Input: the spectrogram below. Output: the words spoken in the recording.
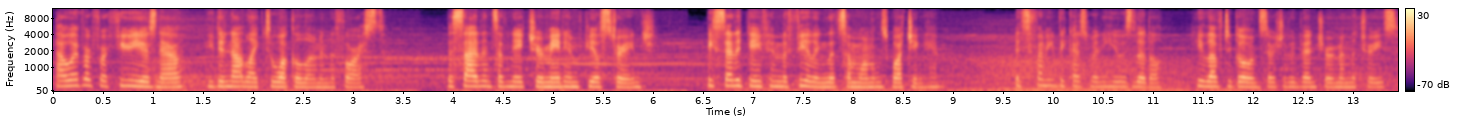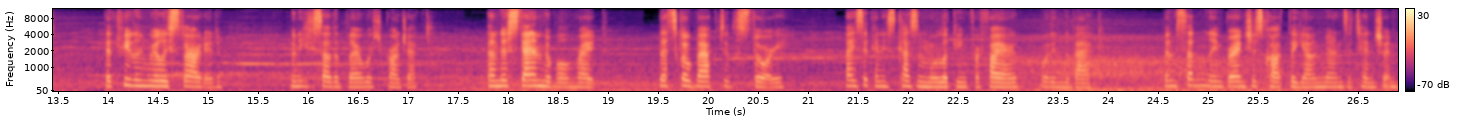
However, for a few years now, he did not like to walk alone in the forest. The silence of nature made him feel strange. He said it gave him the feeling that someone was watching him. It's funny because when he was little, he loved to go in search of adventure among the trees. That feeling really started when he saw the Blair Witch Project. Understandable, right? Let's go back to the story. Isaac and his cousin were looking for firewood in the back. Then suddenly branches caught the young man's attention.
